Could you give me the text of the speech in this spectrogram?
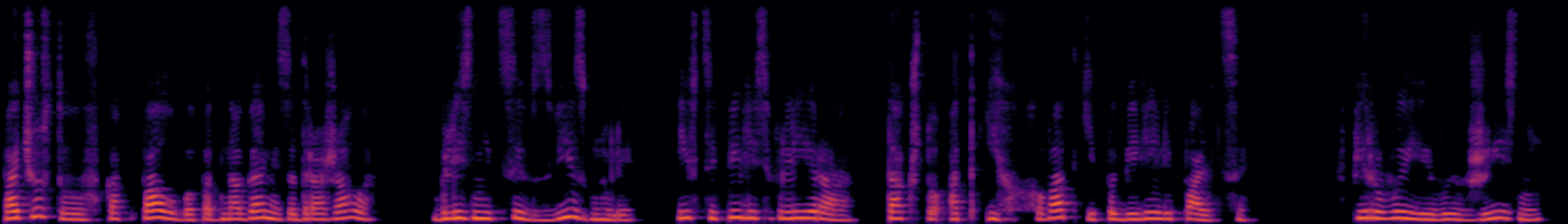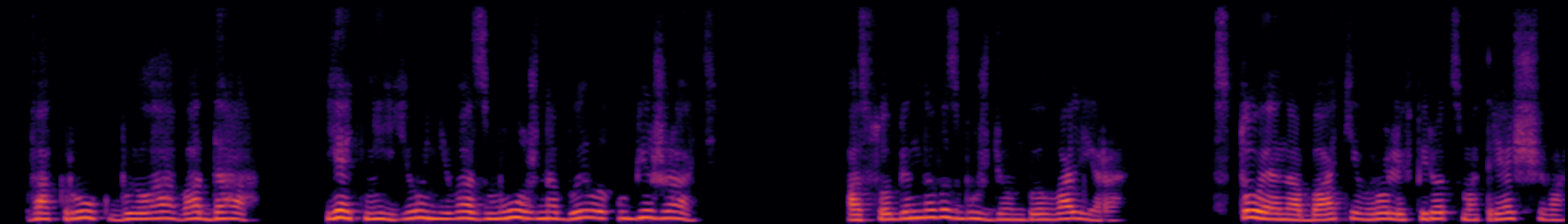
Почувствовав, как палуба под ногами задрожала, близнецы взвизгнули и вцепились в леера, так что от их хватки побелели пальцы. Впервые в их жизни вокруг была вода, и от нее невозможно было убежать. Особенно возбужден был Валера. Стоя на баке в роли вперед смотрящего,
